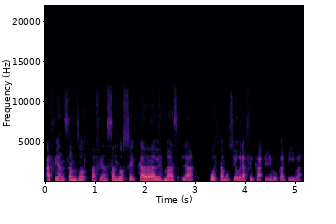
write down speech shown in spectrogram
afianzando, afianzándose cada vez más la puesta museográfica evocativa.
